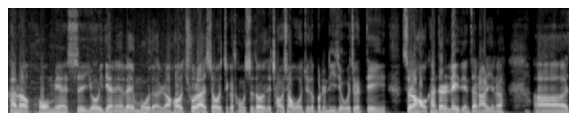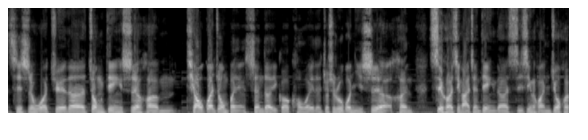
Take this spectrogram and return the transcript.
看到后面是有一点点泪目的，然后出来的时候，几个同事都有点嘲笑我，觉得不能理解我这个电影虽然好看，但是泪点在哪里呢？啊，其实我觉得这种电影是很挑观众本身的一个口味的，就是如果你是很契合新海诚电影的习性的话，你就会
